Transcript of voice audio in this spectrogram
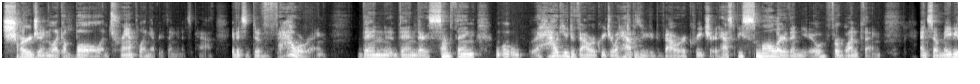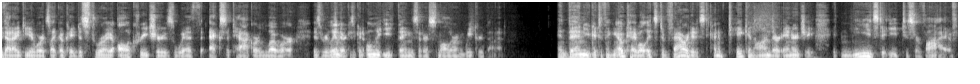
charging like a bull and trampling everything in its path. If it's devouring then then there's something how do you devour a creature? What happens when you devour a creature? It has to be smaller than you for one thing. And so maybe that idea where it's like, okay, destroy all creatures with X attack or lower is really in there because it can only eat things that are smaller and weaker than it. And then you get to thinking, okay, well, it's devoured it. It's kind of taken on their energy. It needs to eat to survive.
